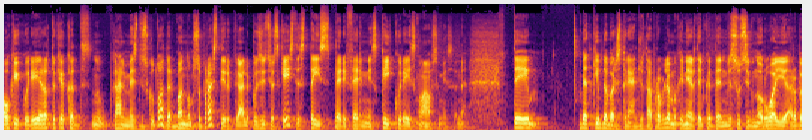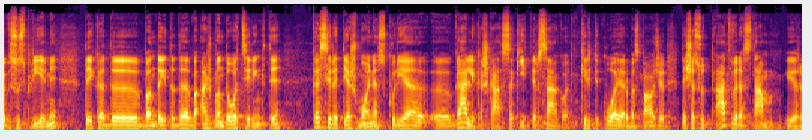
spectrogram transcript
o kai kurie yra tokie, kad nu, galime diskutuoti ir bandom suprasti ir gali pozicijos keistis tais periferiniais, kai kuriais klausimais. Tai Bet kaip dabar sprendžiu tą problemą, kai nėra taip, kad ten visus ignoruoji arba visus priemi, tai kad e, bandai tada, aš bandau atsirinkti, kas yra tie žmonės, kurie uh, gali kažką sakyti ir sako, kritikuoja arba spaudžia. Tai aš esu atviras tam ir,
